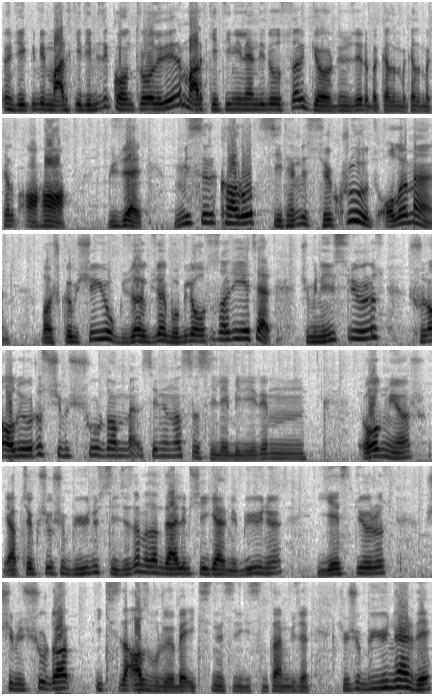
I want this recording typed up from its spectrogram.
Öncelikle bir marketimizi kontrol edelim. Marketin ilendiği dostlar gördüğünüz üzere bakalım bakalım bakalım. Aha güzel. Mr. Carrot Seed hem de Secret al hemen. Başka bir şey yok. Güzel güzel bu bile olsa sadece yeter. Şimdi ne istiyoruz? Şunu alıyoruz. Şimdi şuradan ben seni nasıl silebilirim? Olmuyor. Yapacak bir şey yok. Şu büyüğünü sileceğiz ama zaten değerli bir şey gelmiyor. Büyüğünü yes diyoruz. Şimdi şuradan ikisi de az vuruyor be. İkisini de silgisin. Tamam güzel. Şimdi şu büyüğü nerede?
